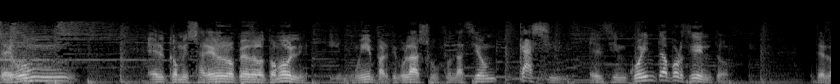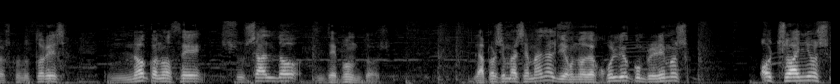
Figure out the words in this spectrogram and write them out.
Según el Comisario Europeo del Automóvil, y muy en particular su fundación, casi el 50% de los conductores no conoce su saldo de puntos. La próxima semana, el día 1 de julio, cumpliremos ocho años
